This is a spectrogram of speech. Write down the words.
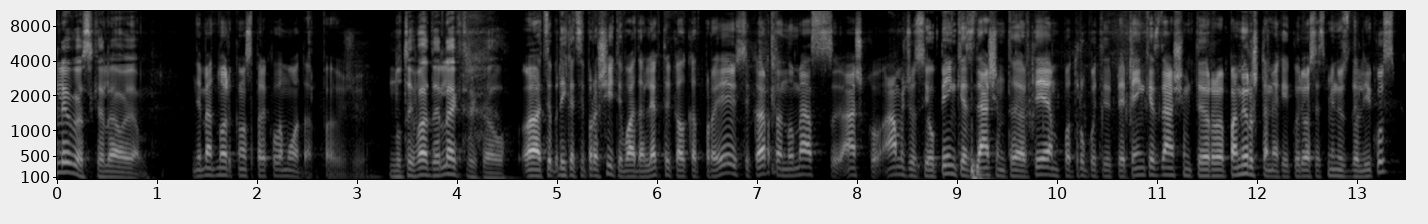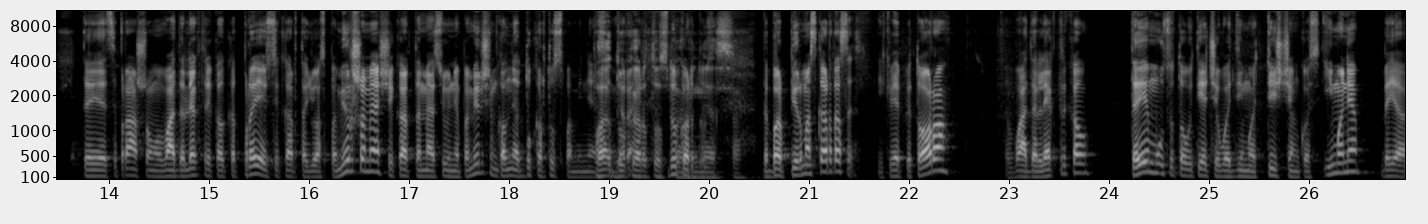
lygos keliaujam. Nebent nori ką nors reklamuoti dar, pavyzdžiui. Nu, tai vad Electrical. Atsip- Reikia atsiprašyti Vada Electrical, kad praėjusį kartą, nu mes, aišku, amžius jau 50 artėjom, po truputį apie 50 ir pamirštame kai kurios esminius dalykus. Tai atsiprašom Vada Electrical, kad praėjusį kartą juos pamiršome, šį kartą mes jų nepamiršim, gal net du kartus paminėsime. Pa, du kartus. Du kartus. paminėsiu. Dabar pirmas kartas, įkvėpkite oro, Vada Electrical. Tai mūsų tautiečiai vadimo Tiščenkos įmonė. Beje,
